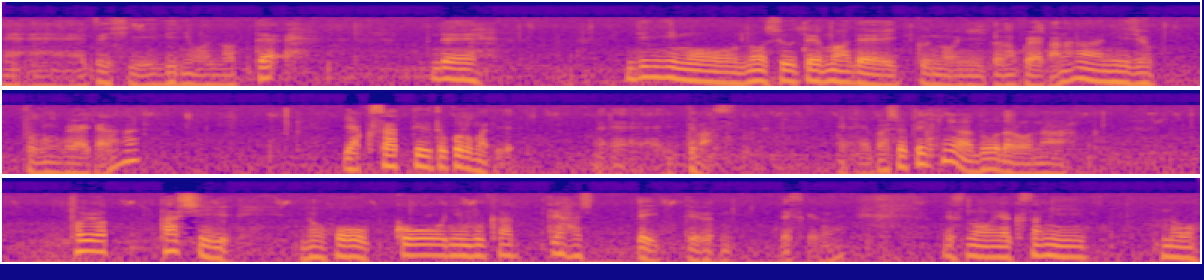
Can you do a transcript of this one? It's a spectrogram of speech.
えー、ぜひリニモに乗って、で、リニモの終点まで行くのにどのくらいかな、20分ぐらいかな？八草っていうところまで、えー、行ってます、えー、場所的にはどうだろうな？豊田市の方向に向かって走っていってるんですけどね。で、その八草にの、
